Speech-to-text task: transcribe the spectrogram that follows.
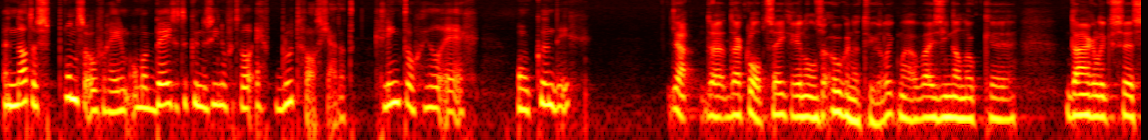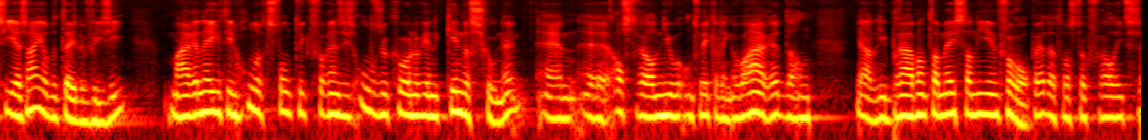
een natte spons overheen om het beter te kunnen zien of het wel echt bloed was. Ja, dat klinkt toch heel erg onkundig. Ja, da- dat klopt. Zeker in onze ogen natuurlijk. Maar wij zien dan ook eh, dagelijks eh, CSI op de televisie. Maar in 1900 stond natuurlijk forensisch onderzoek gewoon nog in de kinderschoenen. En eh, als er al nieuwe ontwikkelingen waren, dan ja, liep Brabant daar meestal niet in voorop. Hè. Dat was toch vooral iets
